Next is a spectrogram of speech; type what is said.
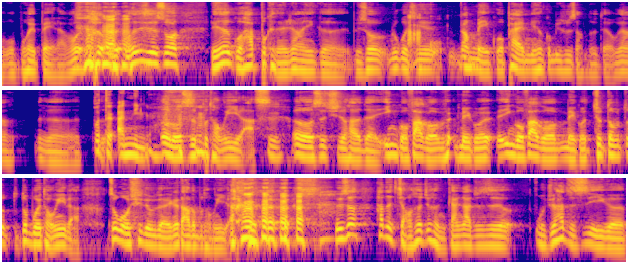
我不会背了，我 我我的意思是说，联合国他不可能让一个，比如说，如果今天让美国派联合国秘书长，对不对？我跟你讲，那个不得安宁啊，俄罗斯不同意啦，是俄罗斯去的话，对不对？英国、法国、美国、英国、法国、美国就都都都不会同意的。中国去，对不对？因为大家都不同意啊。所以说他的角色就很尴尬，就是我觉得他只是一个，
